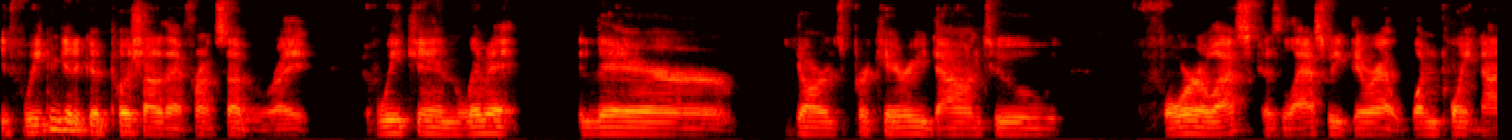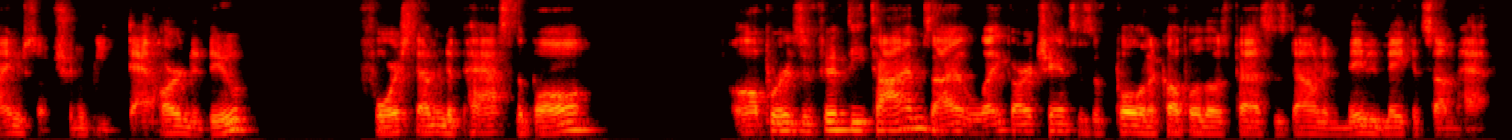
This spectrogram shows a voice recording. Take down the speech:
if we can get a good push out of that front seven, right? If we can limit their yards per carry down to four or less, because last week they were at 1.9, so it shouldn't be that hard to do. Force them to pass the ball upwards of 50 times. I like our chances of pulling a couple of those passes down and maybe making something happen.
